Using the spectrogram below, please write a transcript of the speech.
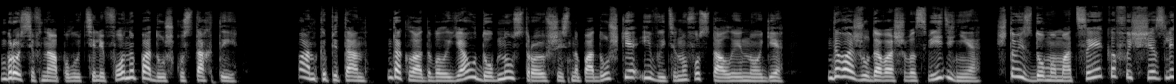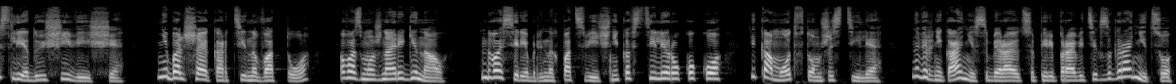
бросив на полу телефона подушку с тахты. «Пан капитан», — докладывала я, удобно устроившись на подушке и вытянув усталые ноги. «Довожу до вашего сведения, что из дома Мацееков исчезли следующие вещи. Небольшая картина вато, возможно, оригинал, два серебряных подсвечника в стиле рококо и комод в том же стиле. Наверняка они собираются переправить их за границу,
